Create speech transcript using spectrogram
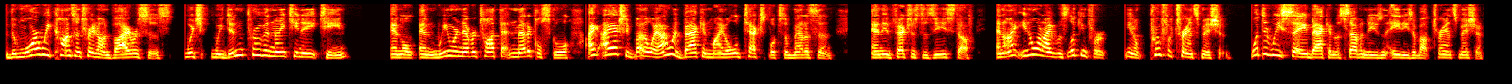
the more we concentrate on viruses, which we didn't prove in 1918, and, and we were never taught that in medical school. I, I actually, by the way, I went back in my old textbooks of medicine and infectious disease stuff. And I, you know what, I was looking for, you know, proof of transmission. What did we say back in the 70s and 80s about transmission?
